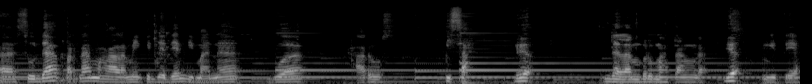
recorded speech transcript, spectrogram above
uh, sudah pernah mengalami kejadian di mana gue harus pisah Iya. dalam berumah tangga, Iya. gitu ya.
